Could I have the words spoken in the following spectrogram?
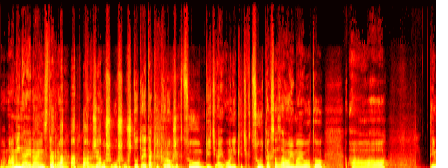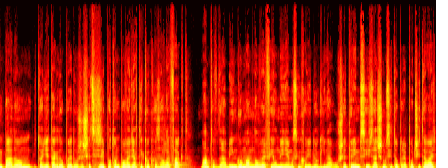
Moja mamina je na Instagrame. Takže už, už, už toto je taký krok, že chcú byť aj oni, keď chcú, tak sa zaujímajú o to. A tým pádom to ide tak dopredu, že všetci si potom povedia, ty kokos, ale fakt, mám to v dubbingu, mám nové filmy, nemusím chodiť mm. do kina, ušetrím si, začnú si to prepočítavať.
